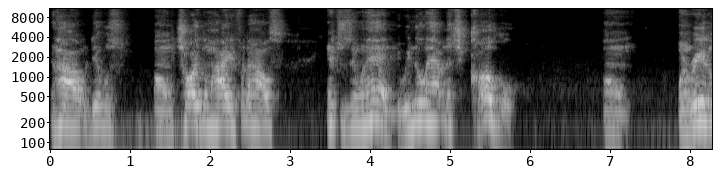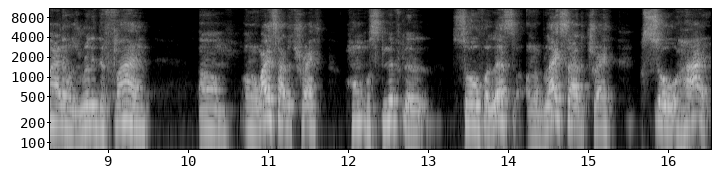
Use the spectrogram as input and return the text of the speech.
and how they was um charging them higher for the house, interest in what have you. We know what happened in Chicago. Um, when redlining was really defined, um, on the white side of the track, home was significantly sold for less. On the black side of the track, sold higher.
